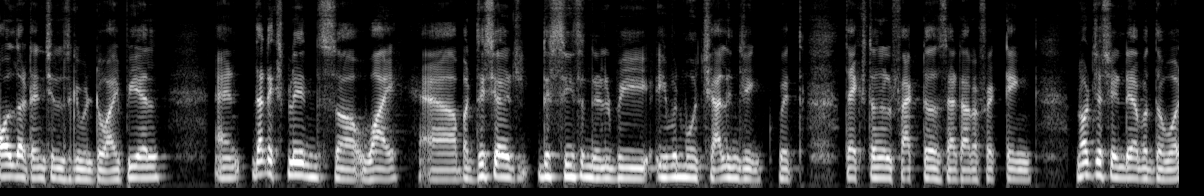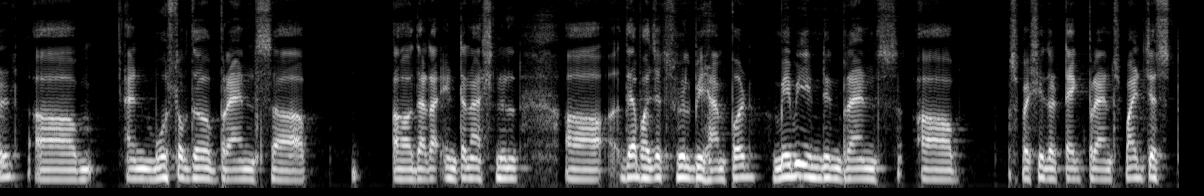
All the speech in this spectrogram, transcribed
all the attention is given to IPL, and that explains uh, why. Uh, but this year, this season, it'll be even more challenging with the external factors that are affecting not just India but the world. Um, and most of the brands uh, uh, that are international, uh, their budgets will be hampered. Maybe Indian brands uh, especially the tech brands, might just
